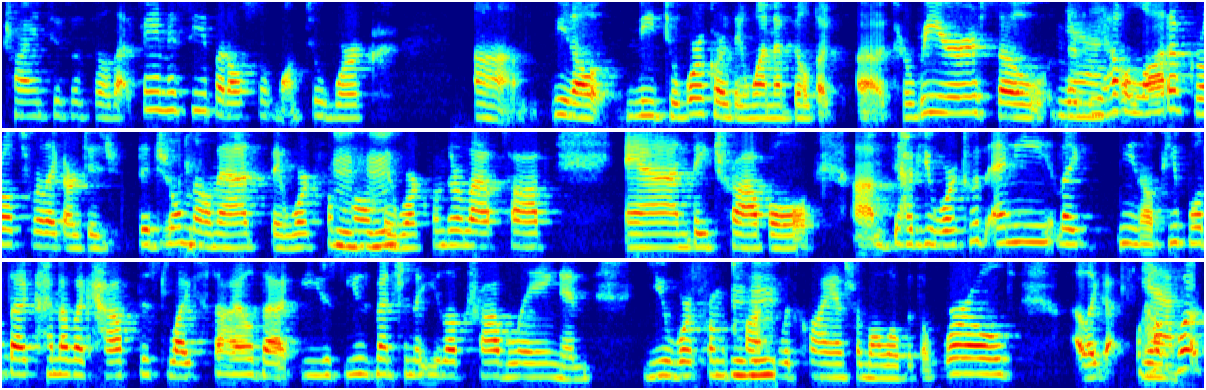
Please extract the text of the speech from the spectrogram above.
trying to fulfill that fantasy, but also want to work um, you know, need to work or they want to build a, a career. So yeah. we have a lot of girls who are like our dig- digital nomads. They work from mm-hmm. home, they mm-hmm. work from their laptop, and they travel. Um, have you worked with any like you know people that kind of like have this lifestyle that you just you mentioned that you love traveling and you work from mm-hmm. with clients from all over the world. Like, how, what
